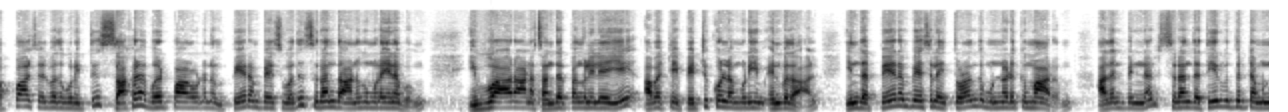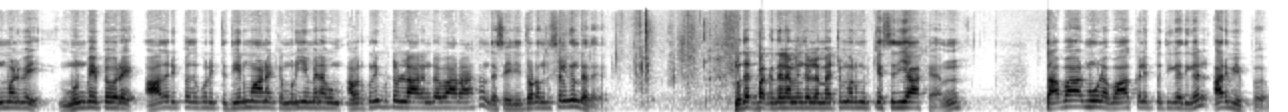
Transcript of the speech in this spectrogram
அப்பால் செல்வது குறித்து சகல வேட்பாளருடனும் பேரம் பேசுவது சிறந்த அணுகுமுறை எனவும் இவ்வாறான சந்தர்ப்பங்களிலேயே அவற்றை பெற்றுக்கொள்ள முடியும் என்பதால் இந்த பேரம்பேசலை தொடர்ந்து முன்னெடுக்குமாறும் அதன் பின்னர் சிறந்த தீர்வு திட்ட முன்மொழிவை முன்வைப்பவரை ஆதரிப்பது குறித்து தீர்மானிக்க முடியும் எனவும் அவர் குறிப்பிட்டுள்ளார் என்றவாறாக அந்த செய்தி தொடர்ந்து செல்கின்றது. முதற் பக்கத்தில் அமைந்துள்ள மற்றொரு முக்கிய செய்தியாக தபால் மூல வாக்களிப்பு திகதிகள் அறிவிப்பு.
